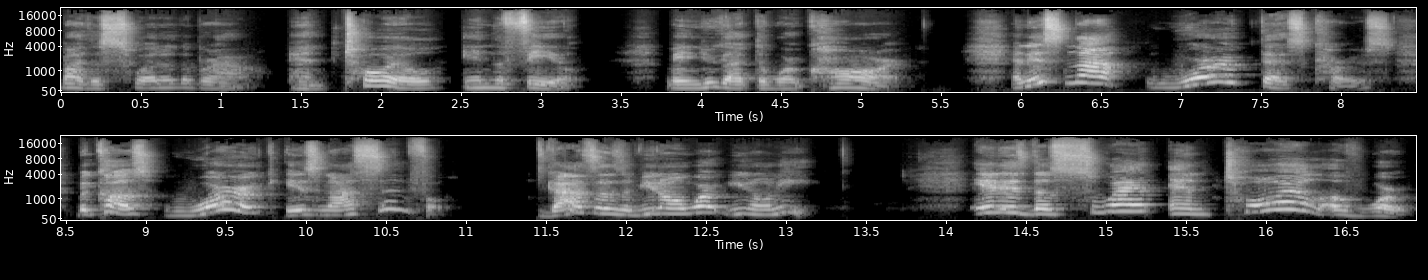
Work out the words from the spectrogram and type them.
by the sweat of the brow and toil in the field. I mean, you got to work hard. And it's not work that's cursed because work is not sinful. God says if you don't work, you don't eat. It is the sweat and toil of work.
